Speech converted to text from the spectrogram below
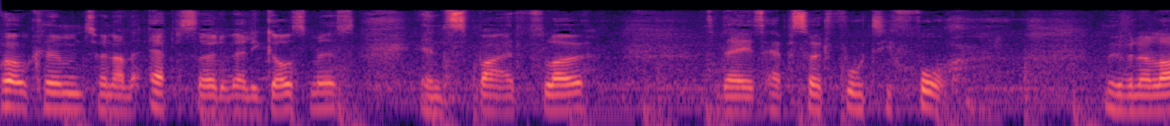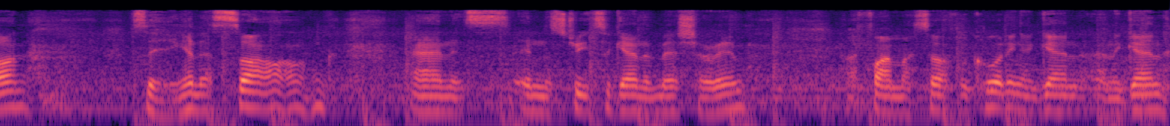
Welcome to another episode of Eli Goldsmith's Inspired Flow. Today is episode 44. Moving along, singing a song, and it's in the streets again of Mesharim. I find myself recording again and again.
